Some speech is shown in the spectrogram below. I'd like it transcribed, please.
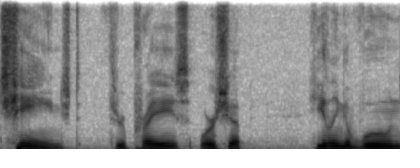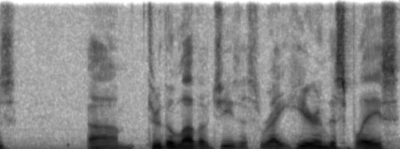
changed through praise, worship, healing of wounds, um, through the love of Jesus right here in this place.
